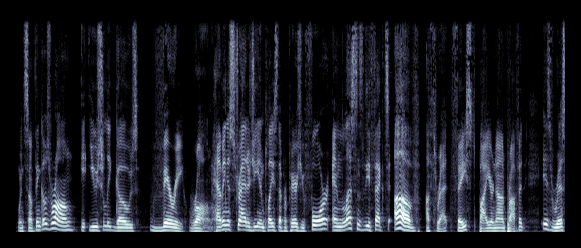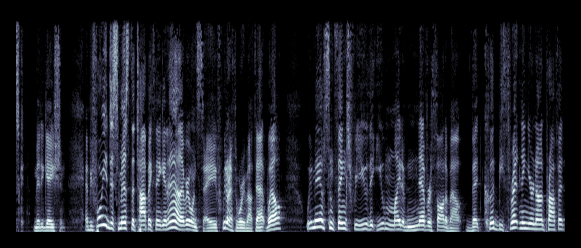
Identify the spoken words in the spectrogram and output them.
when something goes wrong, it usually goes very wrong. Having a strategy in place that prepares you for and lessens the effects of a threat faced by your nonprofit is risk mitigation. And before you dismiss the topic thinking, ah, everyone's safe, we don't have to worry about that, well, we may have some things for you that you might have never thought about that could be threatening your nonprofit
